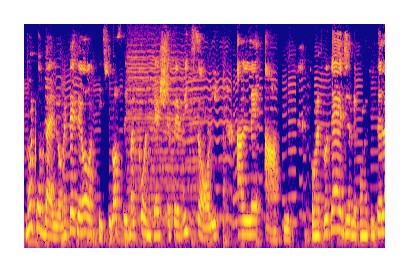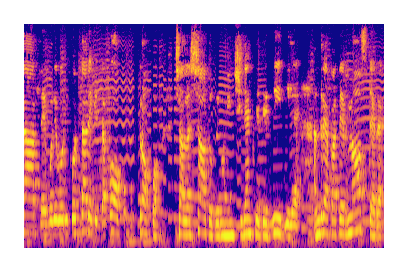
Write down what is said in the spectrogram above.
molto bello, mettete orti sui vostri balconi che esce per Rizzoli alle api, come proteggerle, come tutelarle. Volevo ricordare che da poco purtroppo ci ha lasciato per un incidente terribile Andrea Paternoster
